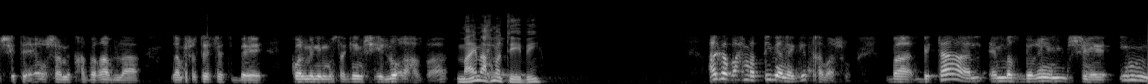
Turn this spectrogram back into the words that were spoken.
שתיאר שם את חבריו למשותפת בכל מיני מושגים שהיא לא אהבה. מה עם אחמד טיבי? אגב, אחמד טיבי, אני אגיד לך משהו. בתע"ל הם מסבירים שאם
